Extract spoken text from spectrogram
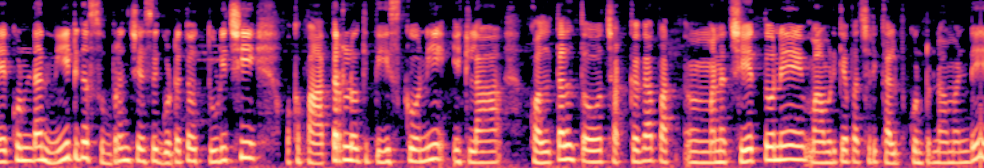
లేకుండా నీట్గా శుభ్రం చేసి గుడ్డతో తుడిచి ఒక పాత్రలోకి తీసుకొని ఇట్లా కొలతలతో చక్కగా మన చేత్తోనే మామిడికాయ పచ్చడి కలుపుకుంటున్నామండి.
